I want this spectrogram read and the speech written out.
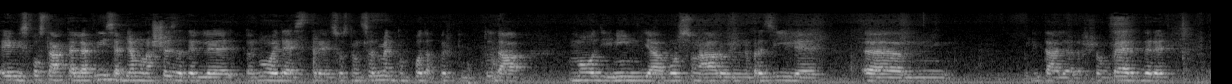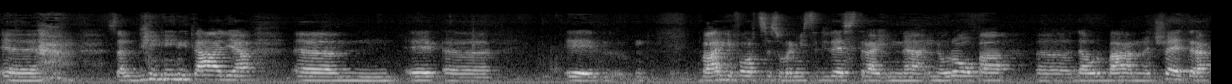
eh, in risposta anche alla crisi abbiamo un'ascesa delle nuove destre sostanzialmente un po' dappertutto, da Modi in India, Bolsonaro in Brasile, ehm, l'Italia lasciamo perdere, eh, Salvini in Italia ehm, e, eh, e, varie forze sovraniste di destra in, in Europa, eh, da Orban, eccetera.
